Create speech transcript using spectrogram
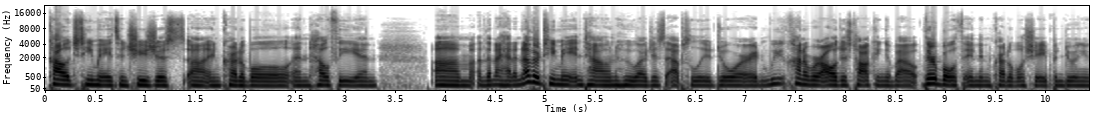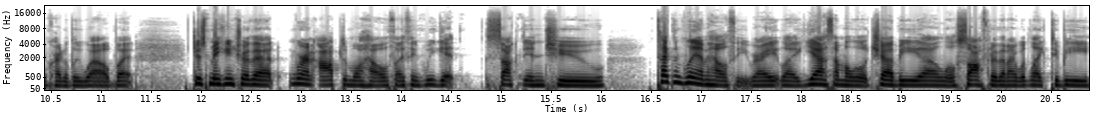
college teammates, and she's just uh, incredible and healthy. And um, then I had another teammate in town who I just absolutely adore, and we kind of were all just talking about. They're both in incredible shape and doing incredibly well, but just making sure that we're in optimal health. I think we get sucked into technically I'm healthy, right? Like, yes, I'm a little chubby, a little softer than I would like to be,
